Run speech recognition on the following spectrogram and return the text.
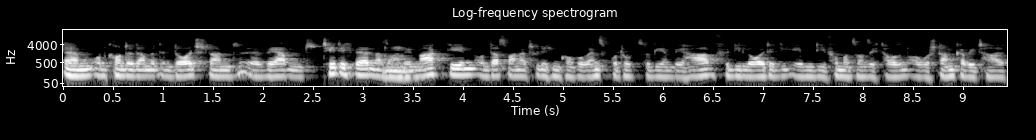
ähm, und konnte damit in Deutschland äh, werbend tätig werden, also mhm. an den Markt gehen. Und das war natürlich ein Konkurrenzprodukt zur GmbH für die Leute, die eben die 25.000 Euro Stammkapital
